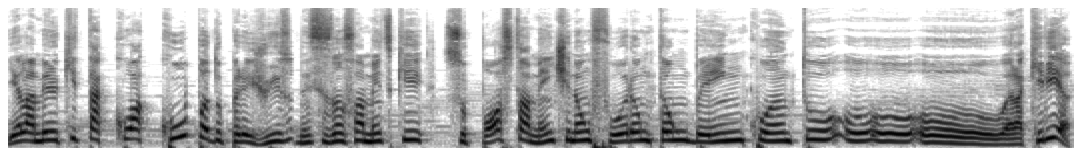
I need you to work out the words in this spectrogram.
e ela meio que tacou a culpa do prejuízo nesses lançamentos que supostamente não foram tão bem quanto o, o- o- ela queria,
